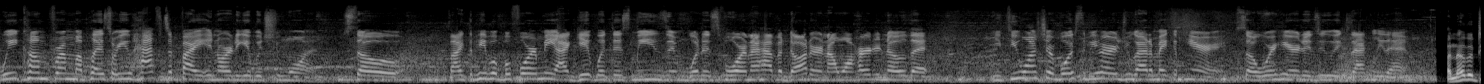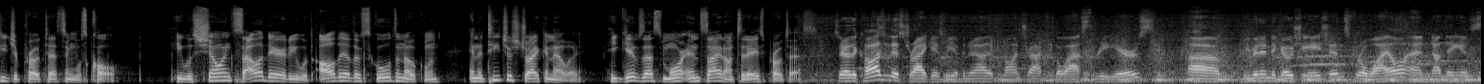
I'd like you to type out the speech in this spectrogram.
We come from a place where you have to fight in order to get what you want. So, like the people before me, I get what this means and what it's for, and I have a daughter, and I want her to know that if you want your voice to be heard, you got to make them hear it. So we're here to do exactly that. Another teacher protesting was Cole. He was showing solidarity with all the other schools in Oakland in a teacher strike in LA. He gives us more insight on today's protest. So the cause of this strike is we have been out of contract for the last three years. Um, we've been in negotiations for a while and nothing is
